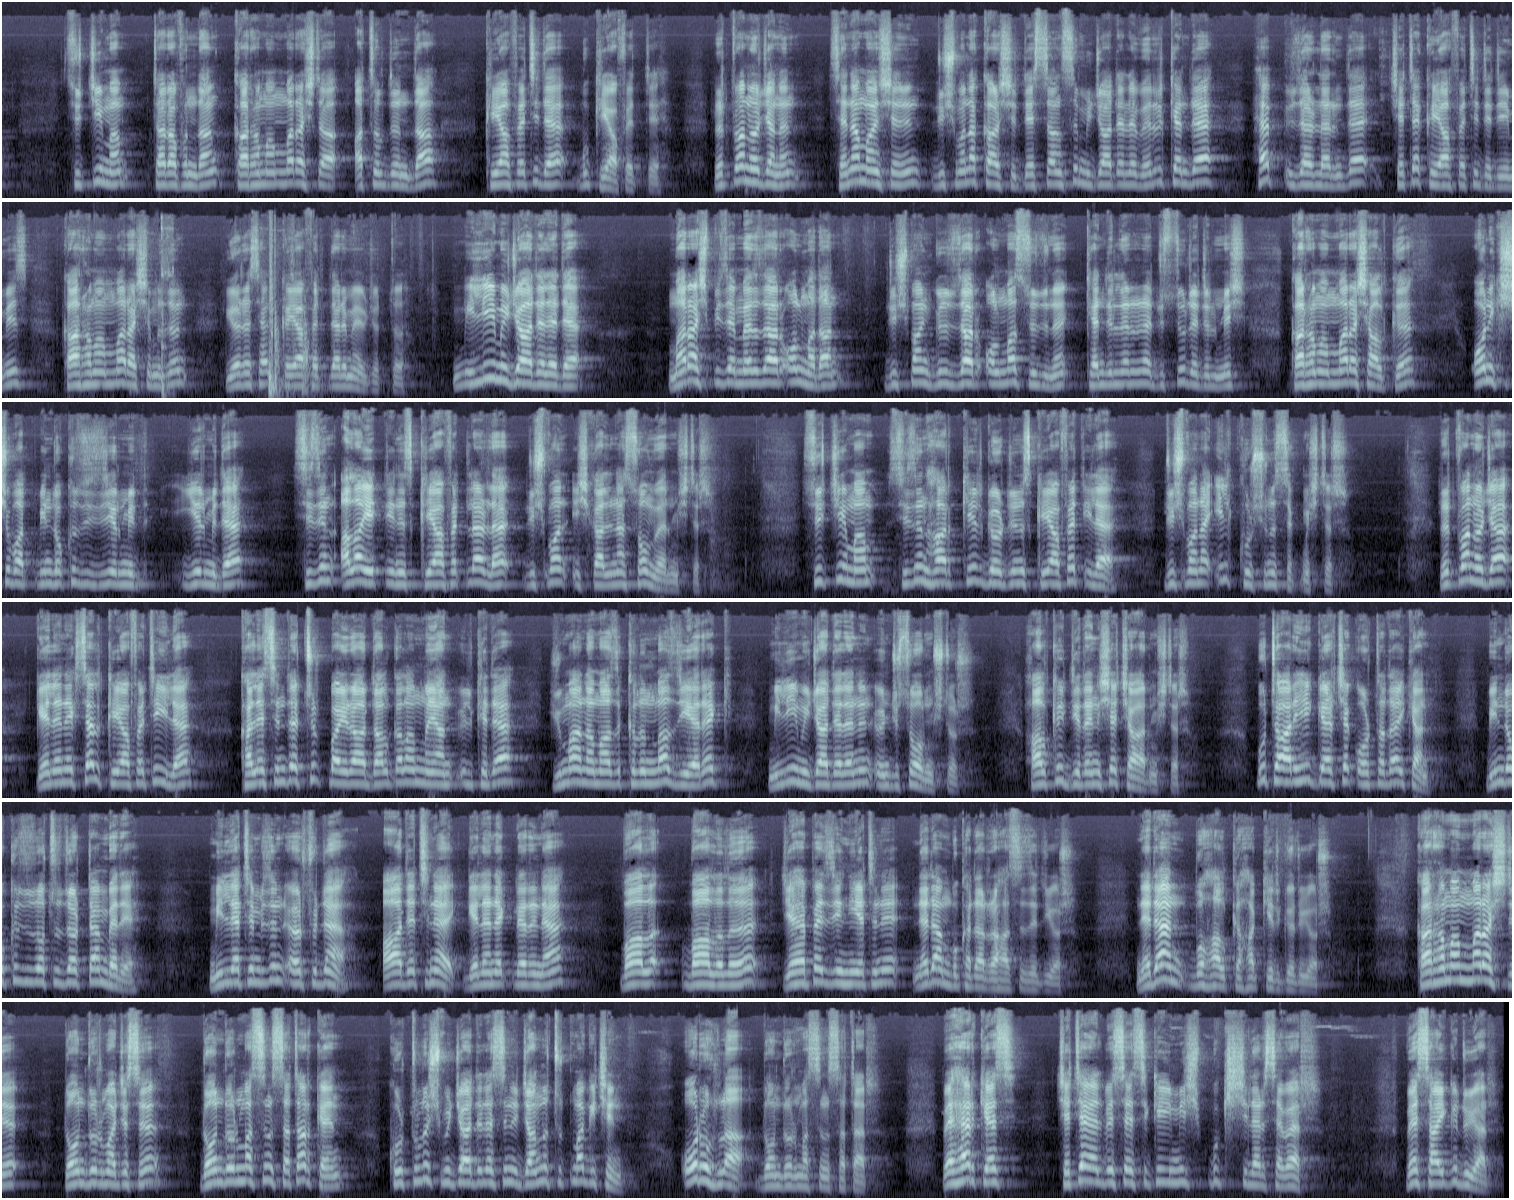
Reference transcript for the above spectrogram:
Sütçü İmam tarafından Kahramanmaraş'ta atıldığında kıyafeti de bu kıyafetti. Rıdvan Hoca'nın Sena Manşe'nin düşmana karşı destansı mücadele verirken de hep üzerlerinde çete kıyafeti dediğimiz Kahramanmaraş'ımızın yöresel kıyafetleri mevcuttu. Milli mücadelede Maraş bize mezar olmadan düşman gülzar olmaz sözünü kendilerine düstur edilmiş Kahramanmaraş halkı 12 Şubat 1920'de sizin alay ettiğiniz kıyafetlerle düşman işgaline son vermiştir. Sütçü İmam sizin harkir gördüğünüz kıyafet ile düşmana ilk kurşunu sıkmıştır. Rıdvan Hoca geleneksel kıyafetiyle kalesinde Türk bayrağı dalgalanmayan ülkede cuma namazı kılınmaz diyerek milli mücadelenin öncüsü olmuştur. Halkı direnişe çağırmıştır. Bu tarihi gerçek ortadayken 1934'ten beri milletimizin örfüne, adetine, geleneklerine bağlı, bağlılığı CHP zihniyetini neden bu kadar rahatsız ediyor? Neden bu halkı hakir görüyor? Kahramanmaraşlı dondurmacısı dondurmasını satarken kurtuluş mücadelesini canlı tutmak için o ruhla dondurmasını satar. Ve herkes çete elbisesi giymiş bu kişiler sever ve saygı duyar.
